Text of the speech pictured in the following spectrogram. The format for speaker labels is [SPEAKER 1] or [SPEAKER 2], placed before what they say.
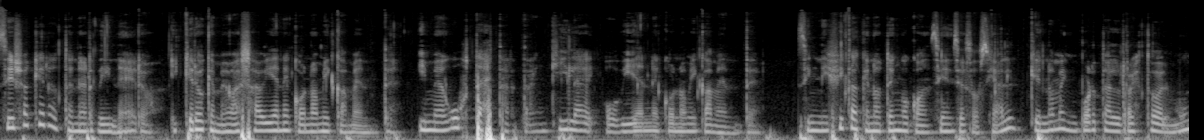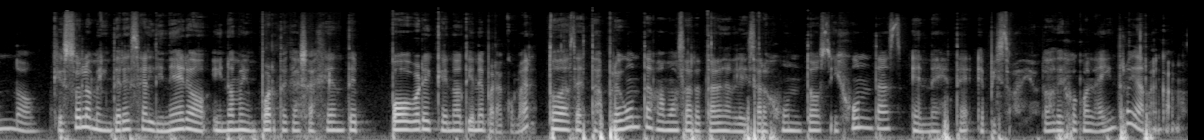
[SPEAKER 1] Si yo quiero tener dinero y quiero que me vaya bien económicamente y me gusta estar tranquila o bien económicamente, ¿significa que no tengo conciencia social? ¿Que no me importa el resto del mundo? ¿Que solo me interesa el dinero y no me importa que haya gente pobre que no tiene para comer? Todas estas preguntas vamos a tratar de analizar juntos y juntas en este episodio. Los dejo con la intro y arrancamos.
